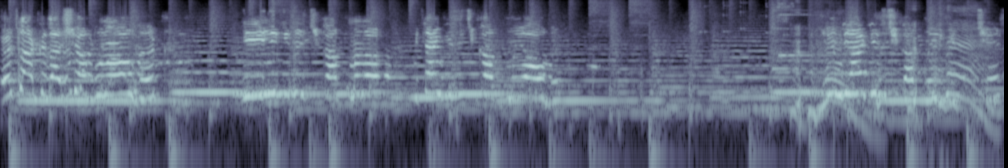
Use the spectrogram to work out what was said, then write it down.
Evet arkadaşlar gizli çıkartmalı, bir tane gizli çıkartmayı aldık. Şimdi diğer gizli çıkartmayı gideceğiz.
